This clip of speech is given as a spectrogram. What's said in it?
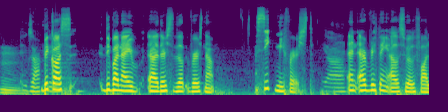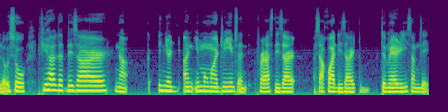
Mm. Exactly. because di ba na uh, there's the verse na seek me first yeah. and everything else will follow so if you have that desire na in your an imong mga dreams and for us desire sa ako, desire to, to marry someday.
